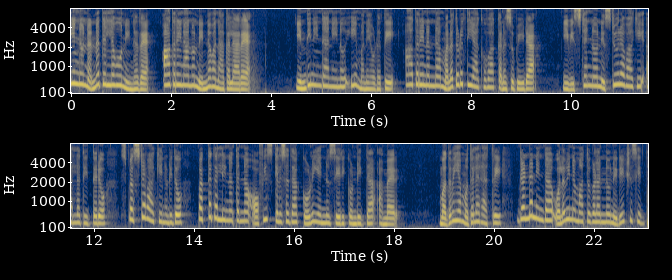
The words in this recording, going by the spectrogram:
ಇನ್ನು ನನ್ನದೆಲ್ಲವೂ ನಿನ್ನದೇ. ಆದರೆ ನಾನು ನಿನ್ನವನಾಗಲಾರೆ. ಇಂದಿನಿಂದ ನೀನು ಈ ಮನೆಯೊಡತಿ. ಆದರೆ ನನ್ನ ಮನದೊಡತಿಯಾಗುವ ಕನಸು ಬೇಡ. ಇವಿಷ್ಟನ್ನು ನಿಷ್ಠೂರವಾಗಿ ಅಲ್ಲದಿದ್ದರೂ ಸ್ಪಷ್ಟವಾಗಿ ನುಡಿದು ಪಕ್ಕದಲ್ಲಿನ ತನ್ನ ಆಫೀಸ್ ಕೆಲಸದ ಕೋಣೆಯನ್ನು ಸೇರಿಕೊಂಡಿದ್ದ ಅಮರ್. ಮದುವೆಯ ಮೊದಲ ರಾತ್ರಿ ಗಂಡನಿಂದ ಒಲವಿನ ಮಾತುಗಳನ್ನು ನಿರೀಕ್ಷಿಸಿದ್ದ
